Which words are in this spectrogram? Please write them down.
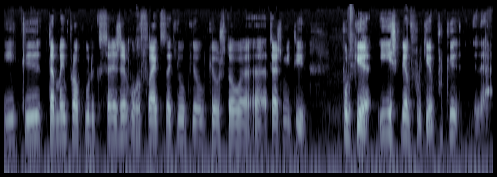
e que também procuro que seja o reflexo daquilo que eu, que eu estou a, a transmitir. Porquê? E escrevo porquê? Porque ah,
